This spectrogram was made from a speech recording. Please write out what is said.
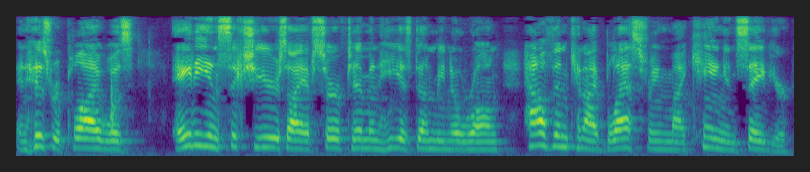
and his reply was, Eighty and six years I have served him, and he has done me no wrong. How then can I blaspheme my King and Savior?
